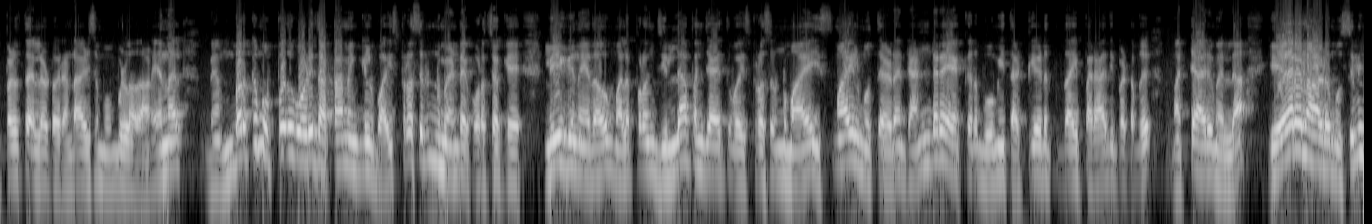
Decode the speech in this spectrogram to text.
ഇപ്പോഴത്തെ അല്ല കേട്ടോ രണ്ടാഴ്ച മുമ്പുള്ളതാണ്. എന്നാൽ മെമ്പർക്ക് മുപ്പത് കോടി തട്ടാമെങ്കിൽ വൈസ് പ്രസിഡന്റിന് വേണ്ടേ? കുറച്ചൊക്കെ. ലീഗ് നേതാവും മലപ്പുറം ജില്ലാ പഞ്ചായത്ത് വൈസ് പ്രസിഡന്റുമായ ഇസ്മായിൽ മുത്തേടൻ രണ്ടര ഏക്കർ ഭൂമി തട്ടിയെടുത്തതായി പരാതിപ്പെട്ടത് മറ്റാരുമല്ല ഏറനാട് മുസ്ലിം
